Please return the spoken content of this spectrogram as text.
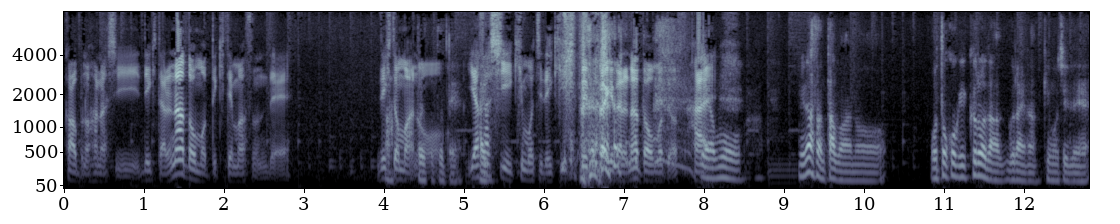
カープの話できたらなと思って来てますんで、ぜひともあの優しい気持ちで聞いていただけたらなと思ってます。い、はいや、もう、皆さん多分あの、男気黒田ぐらいな気持ちで、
